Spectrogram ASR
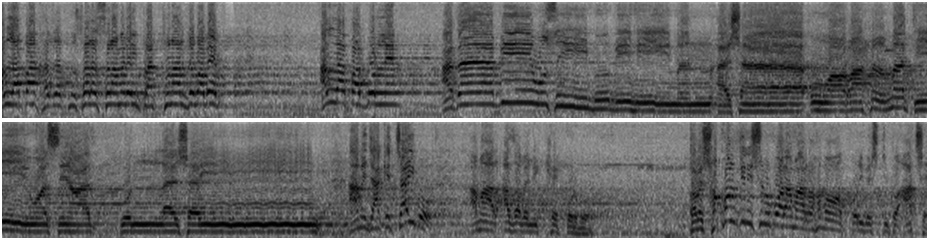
আল্লাহ পাক হজরত মুসা আলাহিসাল্লামের এই প্রার্থনার জবাবে আল্লাহ পাক বললেন عذابي أصيب به من أشاء ورحمتي وسعت كل شيء আমি যাকে চাইবো আমার আজাবে নিক্ষেপ করব তবে সকল জিনিসের উপর আমার রহমত পরিবেষ্টিত আছে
